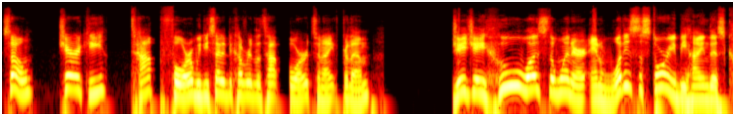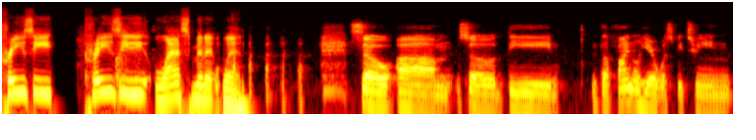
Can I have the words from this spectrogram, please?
So Cherokee top four. We decided to cover the top four tonight for them. JJ, who was the winner, and what is the story behind this crazy, crazy last minute win? so, um, so the the final here was between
